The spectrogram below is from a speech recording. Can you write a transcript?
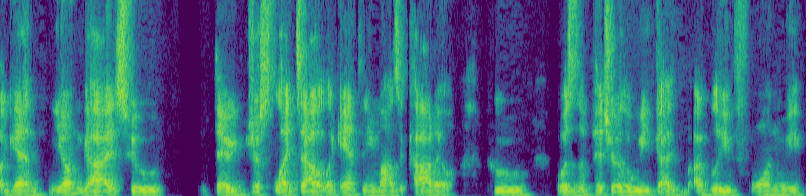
again young guys who they just lights out, like Anthony Mazzucato, who was the pitcher of the week, I, I believe, one week.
